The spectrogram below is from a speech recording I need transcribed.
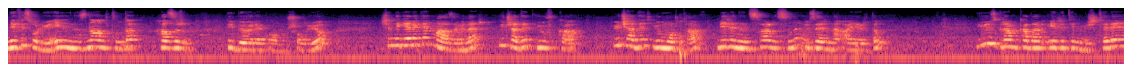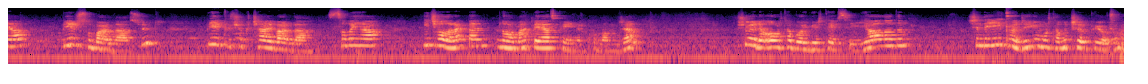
Nefis oluyor. Elinizin altında hazır bir börek olmuş oluyor. Şimdi gereken malzemeler 3 adet yufka, 3 adet yumurta, birinin sarısını üzerine ayırdım. 100 gram kadar eritilmiş tereyağı, 1 su bardağı süt, 1 küçük çay bardağı sıvı yağ. İç olarak ben normal beyaz peynir kullanacağım. Şöyle orta boy bir tepsiyi yağladım. Şimdi ilk önce yumurtamı çırpıyorum.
